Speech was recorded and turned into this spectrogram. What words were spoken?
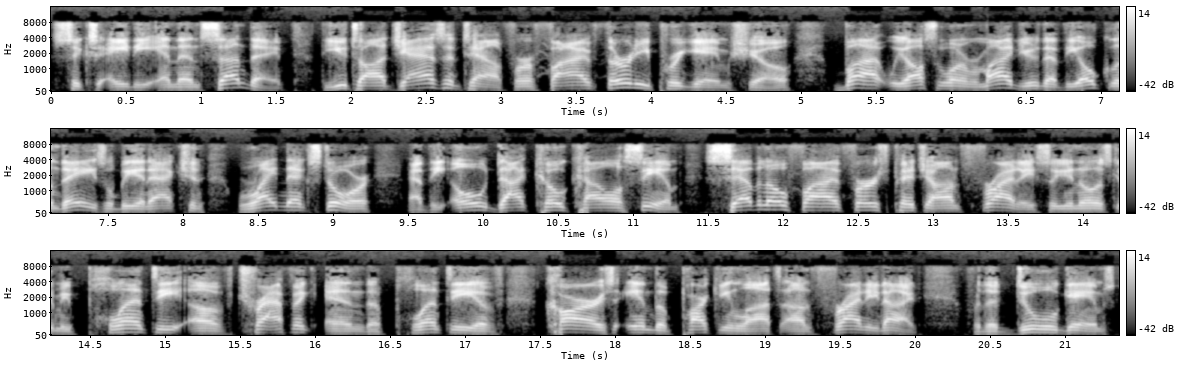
680. And then Sunday, the Utah Jazz in town for a 5.30 pregame show. But we also want to remind you that the Oakland A's will be in action right next door at the O.Co Coliseum, 7.05 first pitch on Friday. So you know there's going to be plenty plenty of traffic and uh, plenty of cars in the parking lots on Friday night for the dual games,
